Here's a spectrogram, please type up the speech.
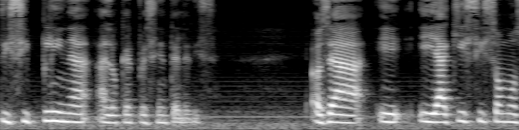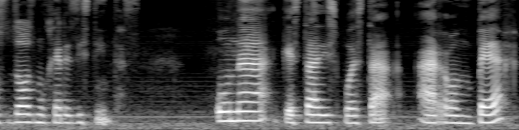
disciplina a lo que el presidente le dice. O sea, y, y aquí sí somos dos mujeres distintas una que está dispuesta a romper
